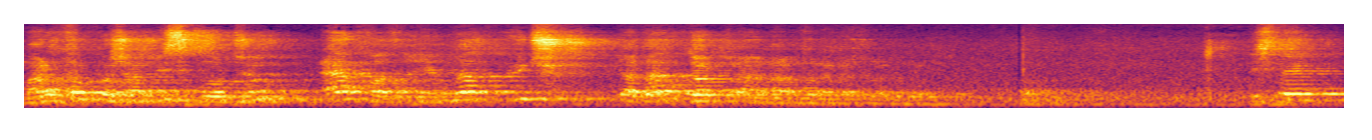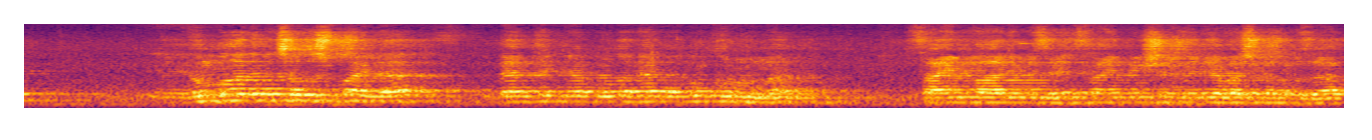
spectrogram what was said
maraton koşan bir sporcu en fazla yılda 3 ya da 4 tane maratona katılabiliyor. İşte e, hummalı bir çalışmayla ben tekrar buradan hem onun kuruluna, Sayın Valimize, Sayın Büyükşehir Belediye Başkanımıza,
